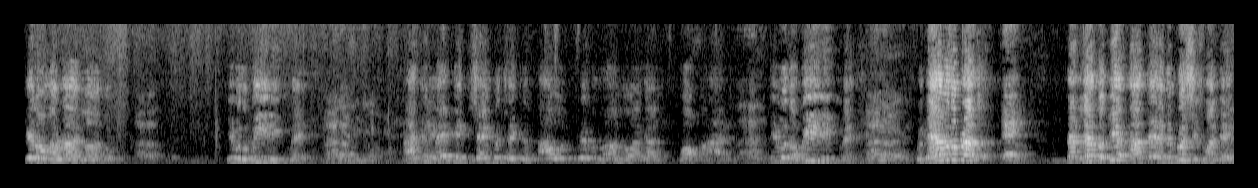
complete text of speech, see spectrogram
get on my ride lawnmower. He was a weed eating man. I couldn't make Deacon Chamber take the power driven lawnmower I got walk behind him. He was a weed eating man. But there was a brother that left a gift out there in the bushes one day.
